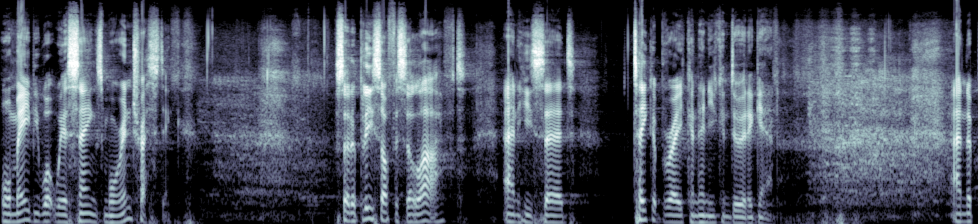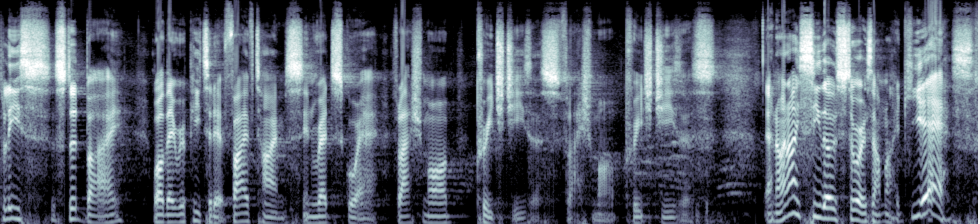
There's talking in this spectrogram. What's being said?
Well, maybe what we're saying is more interesting. so the police officer laughed and he said, Take a break and then you can do it again. And the police stood by while they repeated it five times in Red Square flash mob, preach Jesus. Flash mob, preach Jesus. And when I see those stories, I'm like, yes,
